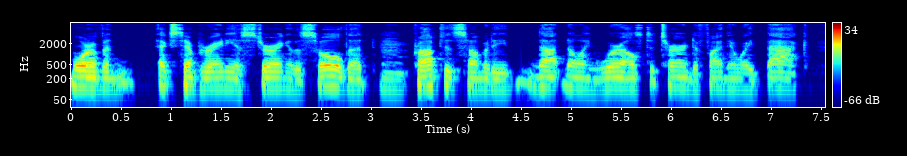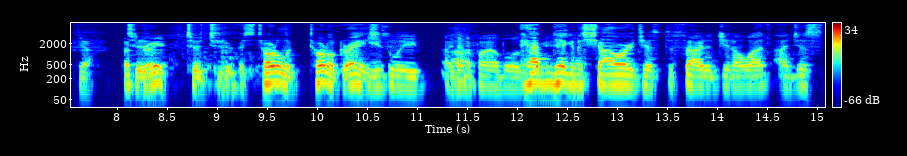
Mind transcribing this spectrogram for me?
more of an extemporaneous stirring of the soul that Mm. prompted somebody not knowing where else to turn to find their way back Yeah, That's to, great. to to it's total total grace Easily identifiable. as hadn't grace, taken a shower, just decided, you know what, I just,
